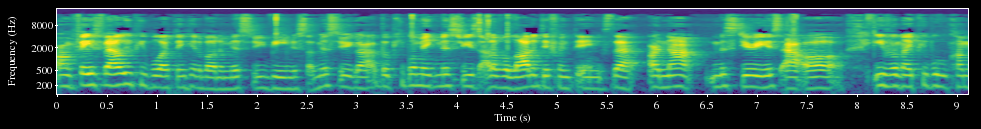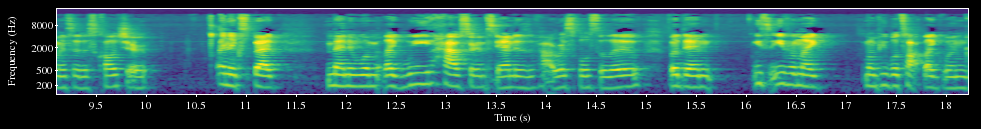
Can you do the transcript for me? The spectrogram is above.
on face value people are thinking about a mystery being just a mystery god but people make mysteries out of a lot of different things that are not mysterious at all. Even like people who come into this culture and expect men and women like we have certain standards of how we're supposed to live but then it's even like when people talk like when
